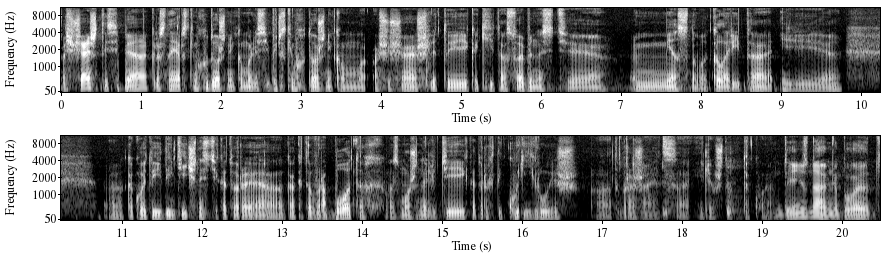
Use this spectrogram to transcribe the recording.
Ощущаешь ты себя красноярским художником или сибирским художником? Ощущаешь ли ты какие-то особенности местного колорита и какой-то идентичности, которая как-то в работах, возможно, людей, которых ты курируешь, э, отображается или что-то такое? Да я не знаю, у меня бывают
